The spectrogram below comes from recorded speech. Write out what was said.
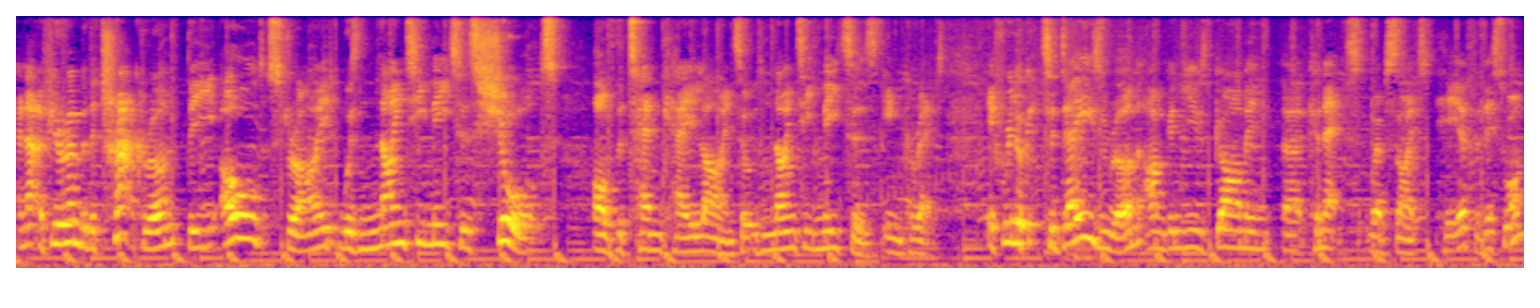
And now if you remember the track run, the old Stryd was 90 metres short of the 10k line, so it was 90 metres incorrect. If we look at today's run, I'm going to use Garmin uh, Connect website here for this one.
